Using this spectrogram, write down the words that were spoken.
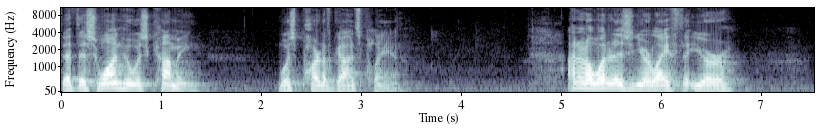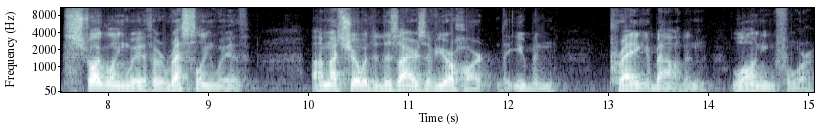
that this one who was coming was part of God's plan. I don't know what it is in your life that you're struggling with or wrestling with. I'm not sure what the desires of your heart that you've been praying about and longing for.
